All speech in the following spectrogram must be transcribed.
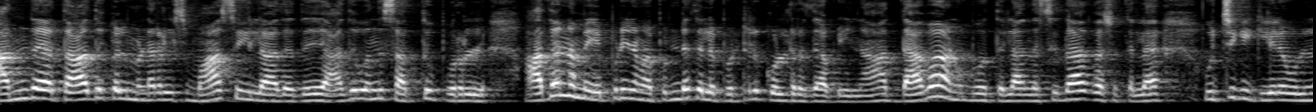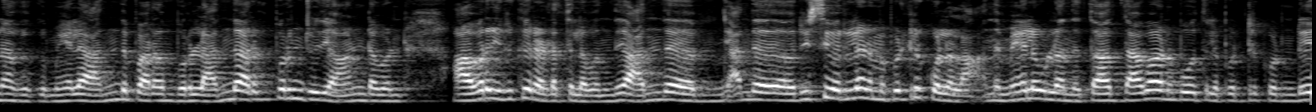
அந்த தாதுக்கள் மினரல்ஸ் மாசு இல்லாதது அது வந்து சத்து பொருள். அதை நம்ம எப்படி நம்ம பிண்டத்தில் பெற்றுக்கொள்கிறது அப்படின்னா தவ அனுபவத்தில் அந்த சிதாகாசத்தில் உச்சிக்கு கீழே உள்நாக்குக்கு மேலே அந்த பரம்பொருள் அந்த அருட்பெருஞ்சோதி ஆண்டவன் அவர் இருக்கிற இடத்துல வந்து அந்த அந்த ரிசீவரில் நம்ம பெற்றுக்கொள்ளலாம். அந்த மேலே உள்ள அந்த த தவ அனுபவத்தில் பெற்றுக்கொண்டு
